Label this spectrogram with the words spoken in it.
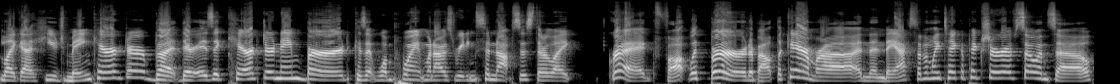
like a huge main character, but there is a character named Bird because at one point when I was reading synopsis, they're like, Greg fought with Bird about the camera, and then they accidentally take a picture of so and so.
